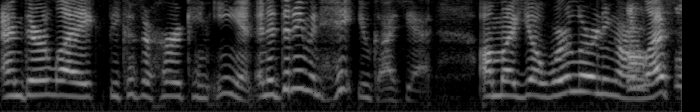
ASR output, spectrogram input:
And they're like, because of Hurricane Ian, and it didn't even hit you guys yet. I'm like, yo, we're learning our lesson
